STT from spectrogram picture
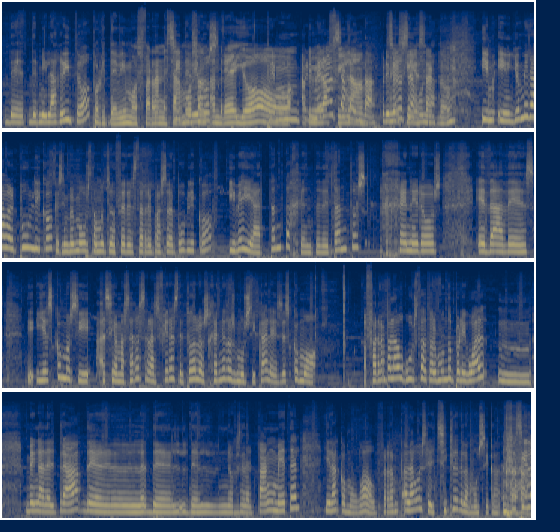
de, de milagrito. Porque te vimos, Sí, te estábamos vimos Andrea y yo prim- a primera, fila. segunda, primera sí, sí, segunda. exacto. Y, y yo miraba al público, que siempre me gusta mucho hacer este repaso de público, y veía tanta gente de tantos géneros, edades, y, y es como si, si amasaras a las fieras de todos los géneros musicales. Es como. Ferran Palau gusta a todo el mundo por igual, mm, venga del trap, del, del, del, no sé, del punk, metal, y era como, wow, Ferran Palau es el chicle de la música. Este, ha sido,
